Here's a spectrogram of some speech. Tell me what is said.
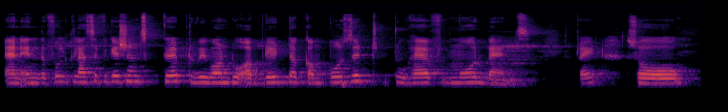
and in the full classification script we want to update the composite to have more bands right? So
